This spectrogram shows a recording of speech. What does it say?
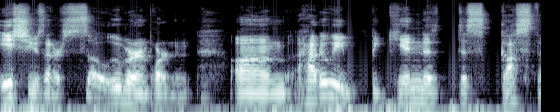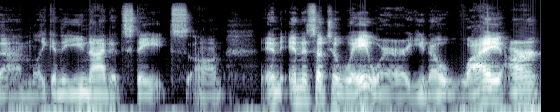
issues that are so uber important um how do we begin to discuss them like in the united states um and in such a way where you know why aren't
